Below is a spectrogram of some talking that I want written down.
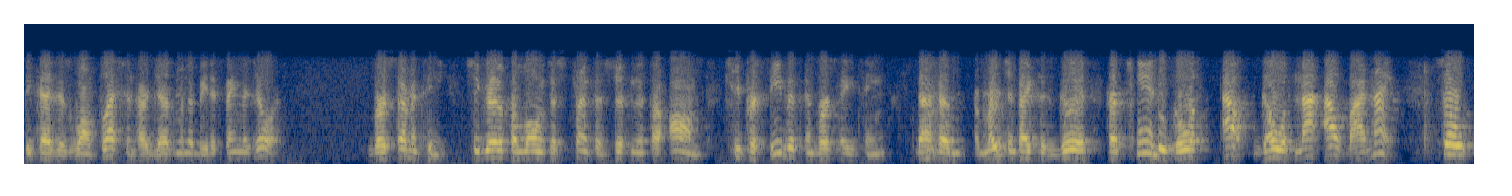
because it's one flesh, and her judgment will be the same as yours. Verse 17. She girdeth her loins with strength and strengtheneth her arms. She perceiveth in verse 18 that her merchandise is good. Her candle goeth out, goeth not out by night. So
